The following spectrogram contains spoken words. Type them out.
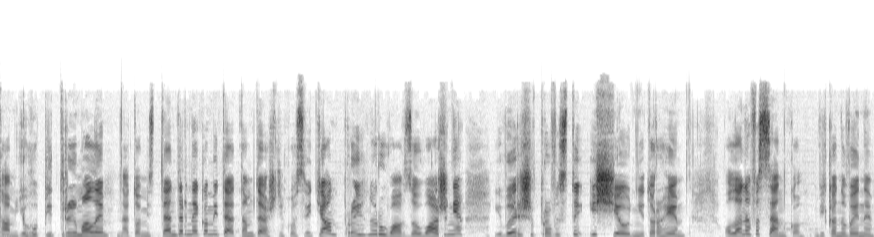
Там його підтримали. Натомість тендерний комітет тамтешніх освітян проігнорував зауваження і вирішив провести іще одні торги. Олена Фесенко, Віка Новини.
